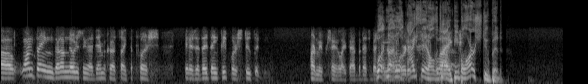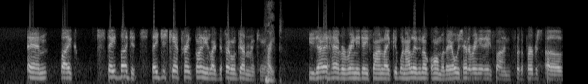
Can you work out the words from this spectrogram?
Uh, one thing that I'm noticing that Democrats like to push is that they think people are stupid. Pardon me for saying it like that, but that's the best Well, no, look. I say it all the Like- time. People are stupid. and like state budgets, they just can't print money like the federal government can. Right. You got to have a rainy day fund. Like when I lived in Oklahoma, they always had a rainy day fund for the purpose of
